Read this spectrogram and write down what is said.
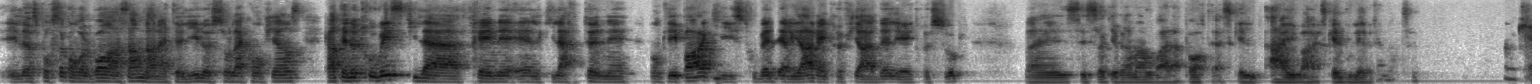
et là, c'est pour ça qu'on va le voir ensemble dans l'atelier sur la confiance, quand elle a trouvé ce qui la freinait, elle, qui la retenait, donc les peurs qui se trouvaient derrière être fière d'elle et être souple, ben, c'est ça qui a vraiment ouvert la porte à ce qu'elle aille vers ce qu'elle voulait vraiment. OK.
